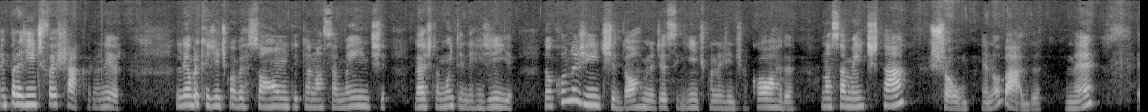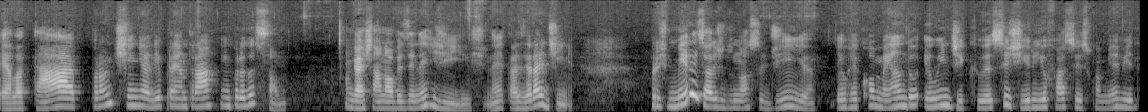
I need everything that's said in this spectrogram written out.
E pra gente fechar, caroneiro, lembra que a gente conversou ontem que a nossa mente gasta muita energia? Então, quando a gente dorme no dia seguinte, quando a gente acorda, nossa mente está show, renovada, né? Ela está prontinha ali para entrar em produção, gastar novas energias, né? Tá zeradinha. Para as primeiras horas do nosso dia, eu recomendo, eu indico, eu sugiro e eu faço isso com a minha vida,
